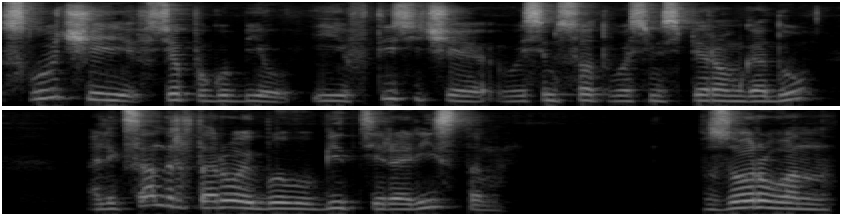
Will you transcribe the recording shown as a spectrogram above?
случай все погубил, и в 1881 году Александр II был убит террористом, взорван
